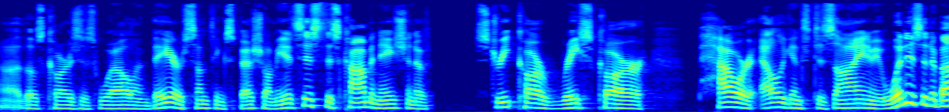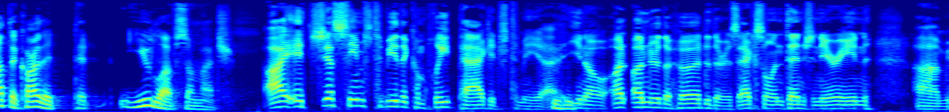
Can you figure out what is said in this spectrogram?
uh, those cars as well, and they are something special. I mean, it's just this combination of street car, race car power, elegance, design. I mean, what is it about the car that, that you love so much? I it just seems to be the complete package to me. Uh, mm-hmm. you know, un- under the hood, there is excellent engineering. Um,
